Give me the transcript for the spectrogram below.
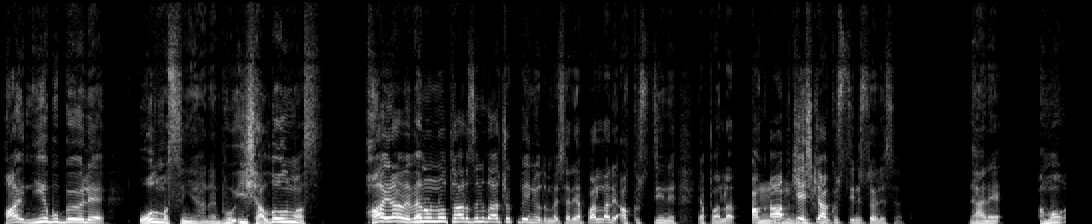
Hayır niye bu böyle olmasın yani. Bu inşallah olmaz. Hayır abi ben onun o tarzını daha çok beğeniyordum mesela yaparlar ya akustiğini yaparlar. A- Hı hı abi keşke akustiğini söylesen. Yani ama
